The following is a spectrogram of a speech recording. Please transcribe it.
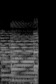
Bye.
